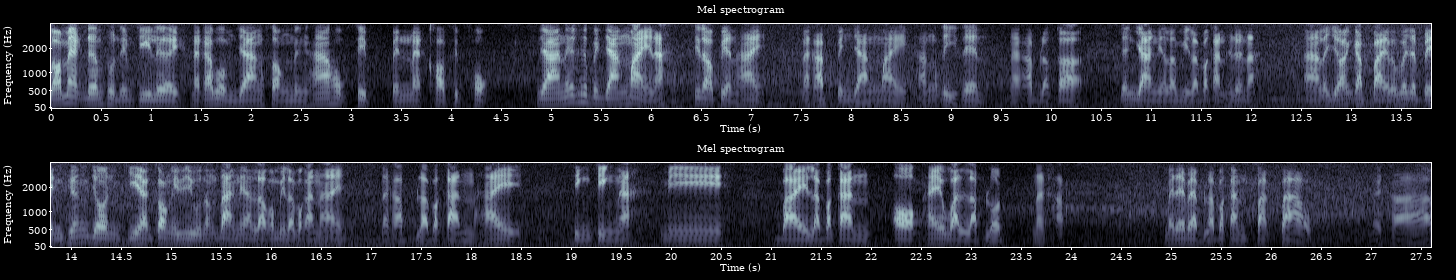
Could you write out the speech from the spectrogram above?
ล้อแม็กเดิมสุด MG เลยนะครับผมยาง 21560 เป็นแม็กขอบ 16 ยางนี่คือเป็นยางใหม่นะที่เราเปลี่ยนให้นะครับเป็นยางใหม่ทั้ง 4 เส้นนะครับแล้วก็เรื่องยางเนี่ยเรามีรับประกันให้ด้วยนะ อ่าเราย้อนกลับไปไม่ว่าจะเป็นเครื่องยนต์เกียร์กล้อง ECU ต่างๆเนี่ยเราก็มีรับประกันให้นะครับรับประกันให้จริงๆนะมีใบรับประกันออกให้วันรับรถนะครับ ไม่ได้แบบรับประกันปากเปล่านะครับ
